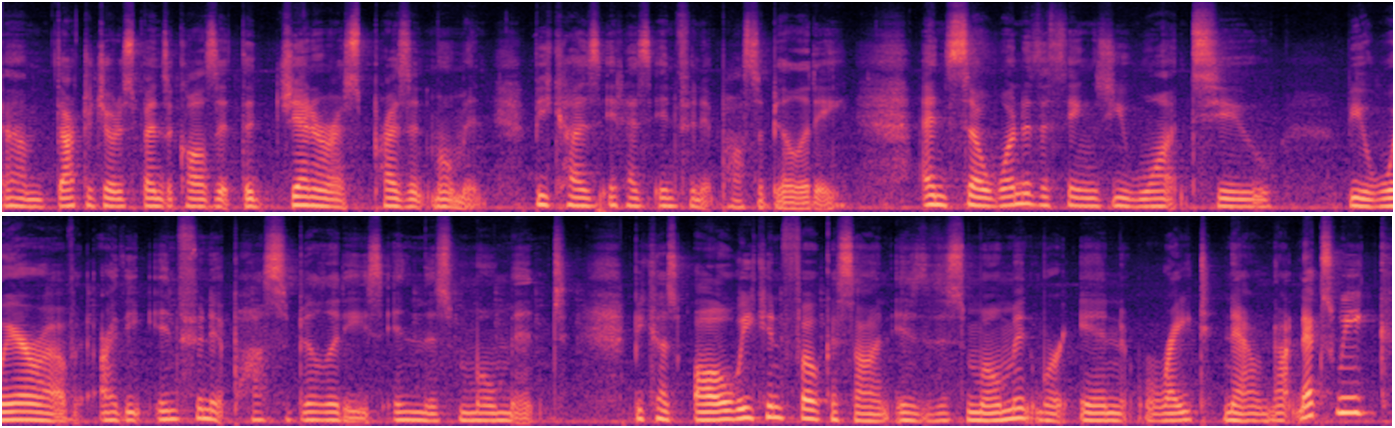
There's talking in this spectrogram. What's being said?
um, Dr. Joe Dispenza calls it the generous present moment because it has infinite possibility. And so, one of the things you want to be aware of are the infinite possibilities in this moment because all we can focus on is this moment we're in right now, not next week,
